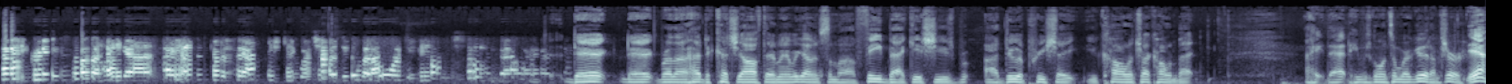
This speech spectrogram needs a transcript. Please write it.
Hey, greetings, brother. Hey, guys. Hey, I just gotta say I appreciate what y'all do, but I want to help the stolen valor. Derek, Derek, brother, I had to cut you off there, man. We got some uh, feedback issues. I do appreciate you calling. Try calling back. I hate that. He was going somewhere good, I'm sure. yeah.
